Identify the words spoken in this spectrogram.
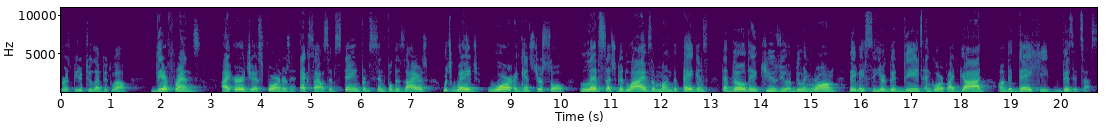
1 Peter 2 11 through 12 Dear friends I urge you as foreigners and exiles abstain from sinful desires which wage war against your soul live such good lives among the pagans that though they accuse you of doing wrong they may see your good deeds and glorify God on the day he visits us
